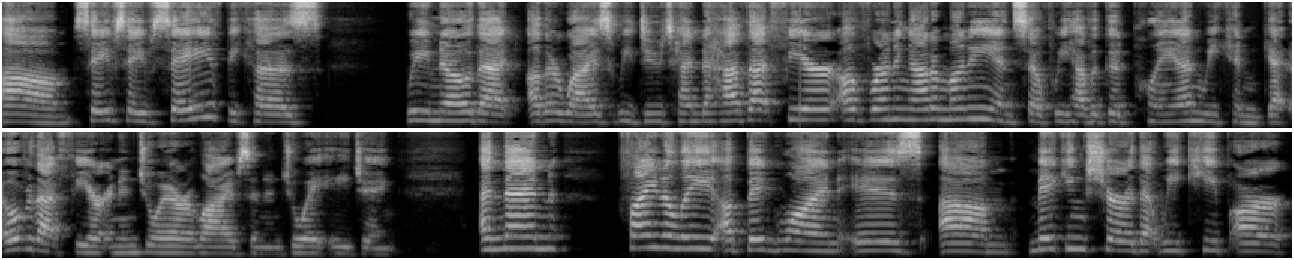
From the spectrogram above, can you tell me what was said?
um, save, save, save, because we know that otherwise we do tend to have that fear of running out of money. And so if we have a good plan, we can get over that fear and enjoy our lives and enjoy aging. And then finally, a big one is um, making sure that we keep our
